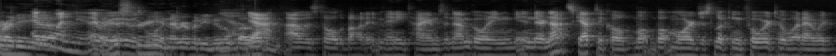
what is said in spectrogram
already uh, Everyone knew. a Every- it was history, and everybody knew Yeah. about Yeah, it. Yeah, I was told about it many times, and I'm going, and they're not skeptical, mo- but more just looking forward to what I would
